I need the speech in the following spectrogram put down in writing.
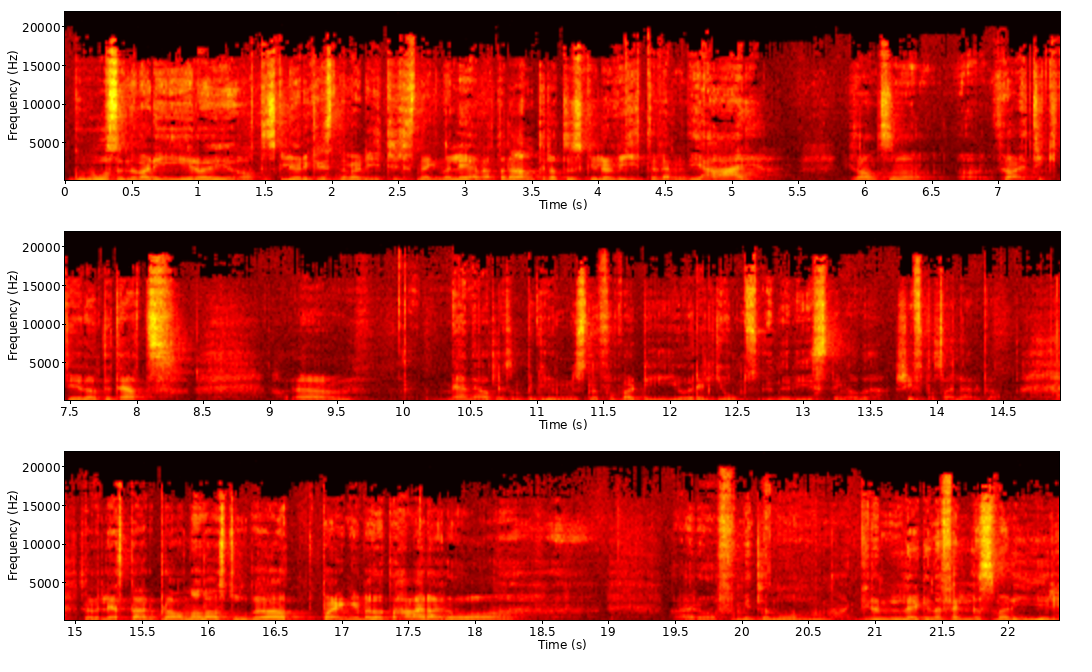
gode og sunne verdier, og at de skulle gjøre kristne verdier til sin egen og leve etter dem, til at de skulle vite hvem de er. Så, fra etikk til identitet. Um, mener jeg at liksom begrunnelsene for verdi- og religionsundervisning hadde skifta seg i læreplanen. Så jeg hadde lest læreplanen, og der sto det at poenget med dette her er å, er å formidle noen grunnleggende felles verdier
